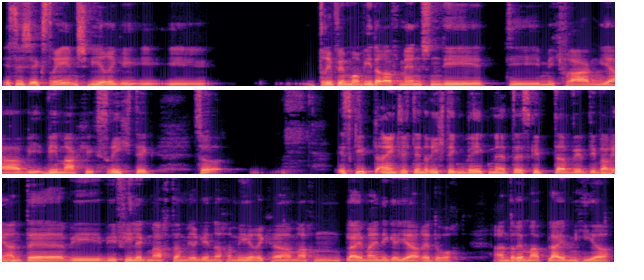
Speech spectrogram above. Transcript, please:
Es ist extrem schwierig. Ich, ich, ich triff immer wieder auf Menschen, die, die mich fragen, ja, wie, wie mache ich's richtig? So, es gibt eigentlich den richtigen Weg nicht. Es gibt da die Variante, wie, wie viele gemacht haben, wir gehen nach Amerika, machen, bleiben einige Jahre dort. Andere mal bleiben hier.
